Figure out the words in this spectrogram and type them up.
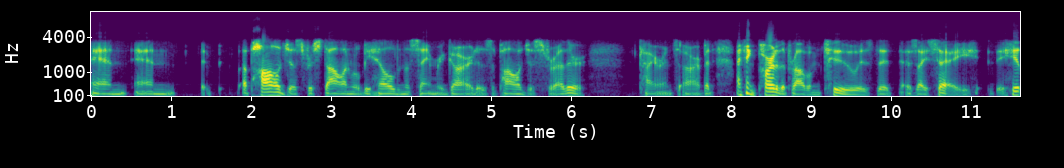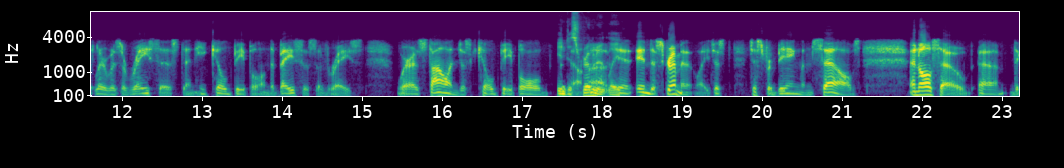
and and apologists for Stalin will be held in the same regard as apologists for other tyrants are. But I think part of the problem too is that, as I say, Hitler was a racist and he killed people on the basis of race, whereas Stalin just killed people indiscriminately, uh, indiscriminately, just just for being themselves. And also, uh, the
